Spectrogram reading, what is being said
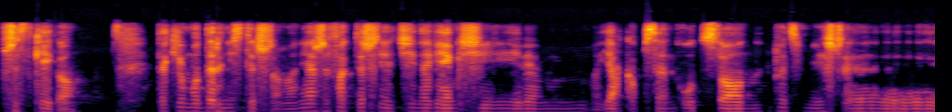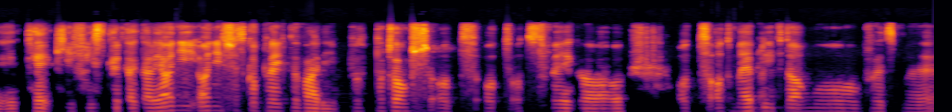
wszystkiego takiego modernistyczną, no nie? że faktycznie ci najwięksi, nie wiem, Jakobsen, Utzon, powiedzmy jeszcze Kifisker i tak dalej, oni, oni wszystko projektowali, począwszy od, od, od swojego, od, od mebli w domu, powiedzmy,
